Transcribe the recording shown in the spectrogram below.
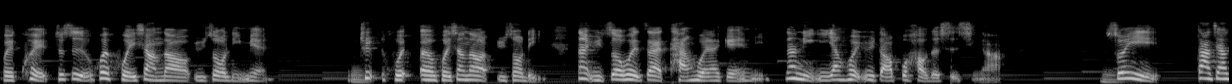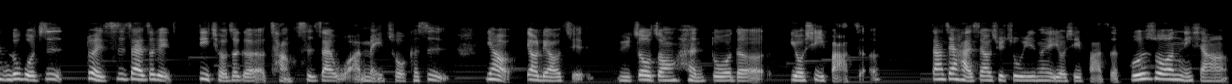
回馈，就是会回向到宇宙里面，去回呃回向到宇宙里，那宇宙会再弹回来给你，那你一样会遇到不好的事情啊。所以大家如果是对是在这个地球这个场次在玩，没错，可是要要了解宇宙中很多的游戏法则。大家还是要去注意那个游戏法则，不是说你想，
